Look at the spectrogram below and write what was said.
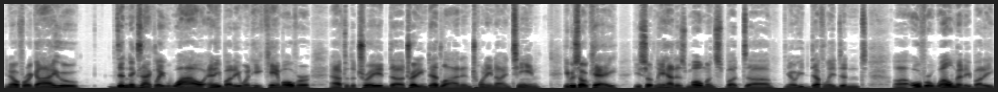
You know, for a guy who didn't exactly wow anybody when he came over after the trade uh, trading deadline in 2019. He was okay. He certainly had his moments, but uh, you know he definitely didn't uh, overwhelm anybody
